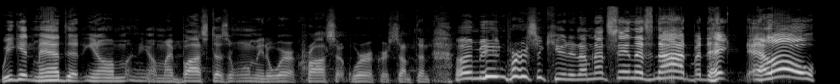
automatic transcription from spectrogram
We get mad that, you know, you know, my boss doesn't want me to wear a cross at work or something. I'm being persecuted. I'm not saying that's not, but hey, hello.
